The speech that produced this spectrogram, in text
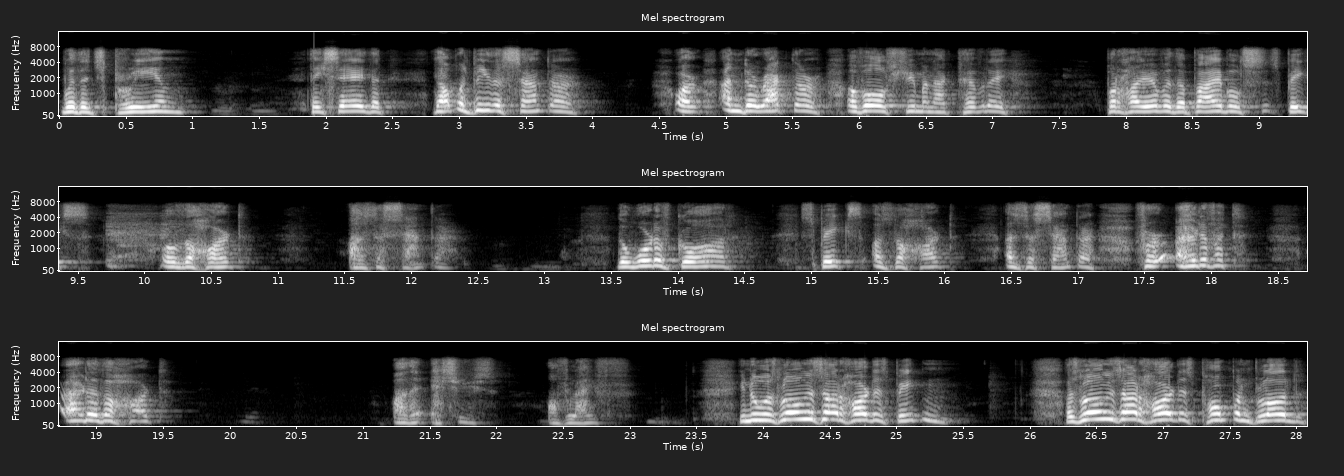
with its brain. They say that that would be the center or and director of all human activity. But however, the Bible speaks of the heart as the center. The Word of God speaks as the heart as the center. For out of it, out of the heart, are the issues of life. You know, as long as that heart is beating, as long as that heart is pumping blood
